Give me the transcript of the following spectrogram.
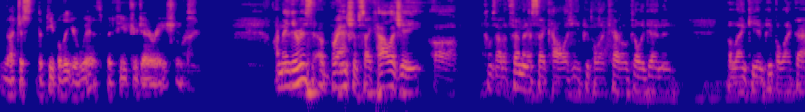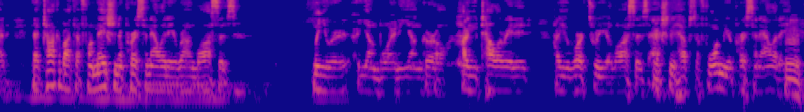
not just the people that you're with, but future generations. Right. I mean, there is a branch of psychology, uh, comes out of feminist psychology, people like Carol Gilligan and Belenky and people like that, that talk about the formation of personality around losses when you were a young boy and a young girl. How you tolerated, how you worked through your losses actually helps to form your personality Mm.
